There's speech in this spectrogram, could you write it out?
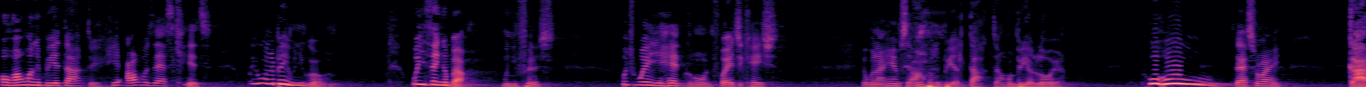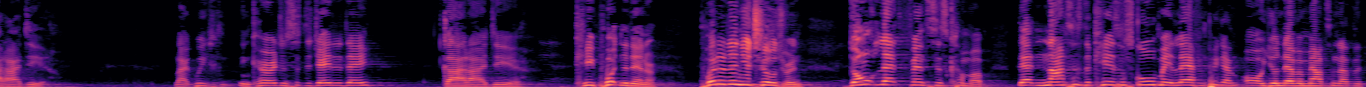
Oh, I want to be a doctor. I always ask kids, what do you want to be when you grow up? What do you think about when you finish? Which way your head going for education? And when I hear him say, I want to be a doctor, I want to be a lawyer. Woohoo! That's right. God idea. Like we encouraging Sister Jada today, God idea. Keep putting it in her. Put it in your children. Don't let fences come up. That nonsense the kids in school may laugh and pick at them. Oh, you'll never mount to nothing.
